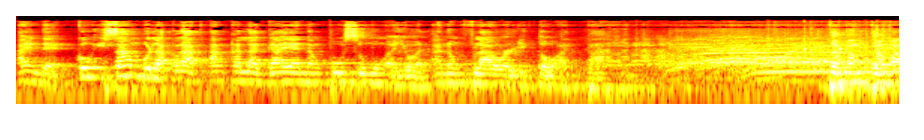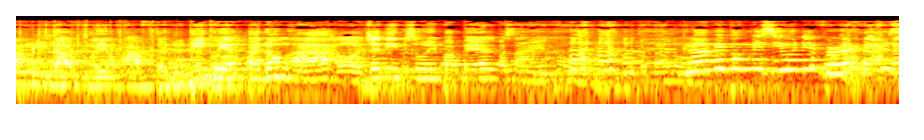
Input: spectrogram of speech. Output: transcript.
ay hindi, kung isang bulaklak ang kalagayan ng puso mo ngayon, anong flower ito at bakit? Damang-dama ang love ngayong afternoon. Hindi ko yung tanong ha. O, Janine, gusto mo yung papel? Basahin mo. Grabe pang Miss Universe!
